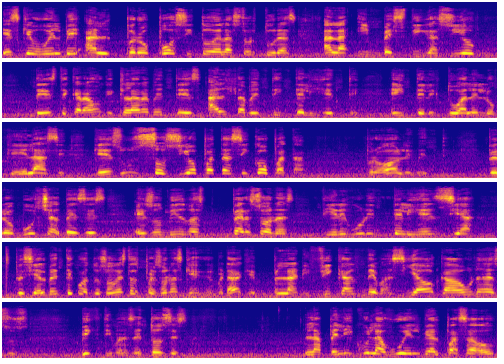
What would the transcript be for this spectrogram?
es que vuelve al propósito de las torturas, a la investigación de este carajo que claramente es altamente inteligente e intelectual en lo que él hace, que es un sociópata psicópata, probablemente. Pero muchas veces esas mismas personas tienen una inteligencia, especialmente cuando son estas personas que, ¿verdad? que planifican demasiado cada una de sus víctimas. Entonces, la película vuelve al pasado,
